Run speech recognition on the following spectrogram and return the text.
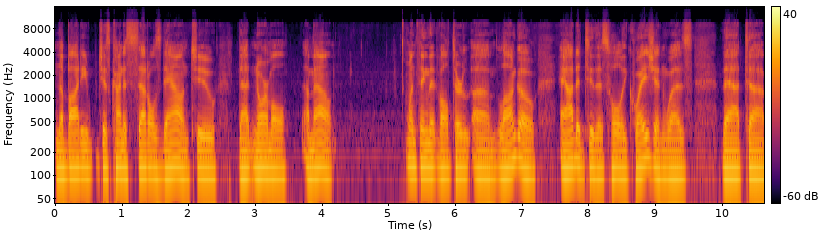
and the body just kind of settles down to that normal amount. One thing that Walter um, Longo added to this whole equation was that uh,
